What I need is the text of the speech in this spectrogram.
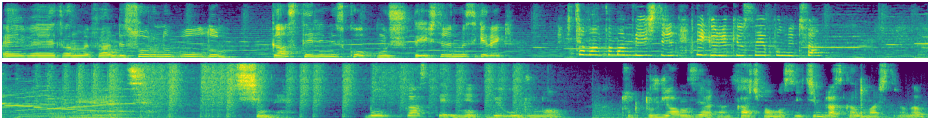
Evet hanımefendi sorunu buldum. Gaz teliniz kopmuş. Değiştirilmesi gerek. Tamam tamam değiştirin. Ne gerekiyorsa yapın lütfen. Evet. Şimdi bu gaz telinin bir ucunu tutturacağımız yerden kaçmaması için biraz kalınlaştıralım.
